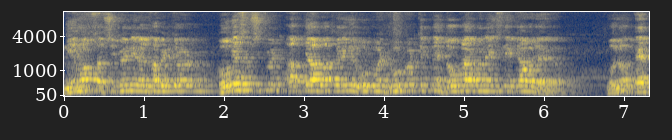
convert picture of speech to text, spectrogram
Name of substituent in alphabetical order हो गया सब्स्टिट्यूएंट अब क्या बात करेंगे? रूट वर्ड रूट वर्ड कितने? दो कार्बन है, इसलिए क्या हो जाएगा? बोलो एथ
